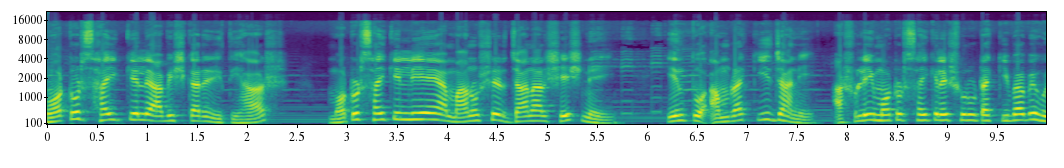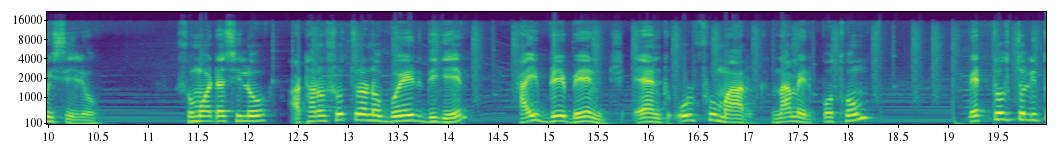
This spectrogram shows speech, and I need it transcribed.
মোটর সাইকেল আবিষ্কারের ইতিহাস। মোটর সাইকেল নিয়ে মানুষের জানার শেষ নেই। কিন্তু আমরা কি জানি, আসলেই মোটর সাইকেলের শুরুটা কীভাবে হয়েছিল সময়টা ছিল আঠারোশো চুরানব্বইয়ের দিকে হাইব্রেবেন্ট অ্যান্ড উলফু মার্ক নামের প্রথম পেট্রোল চালিত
